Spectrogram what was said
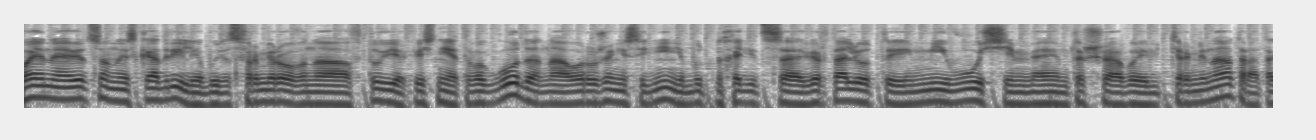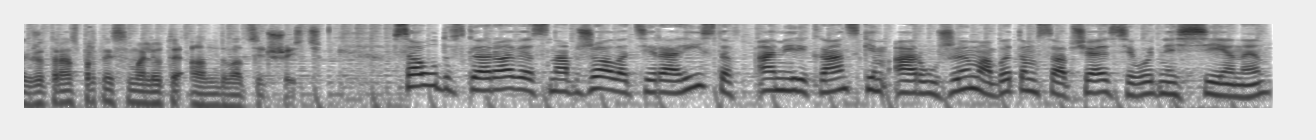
Военная авиационная эскадрилья будет сформирована в Туве к весне этого года. На вооружении соединений будут находиться вертолеты Ми-8 АМТШ «Терминатор», а также транспортные самолеты Ан-26. Саудовская Аравия снабжала террористов американским оружием. Об этом сообщает сегодня CNN.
